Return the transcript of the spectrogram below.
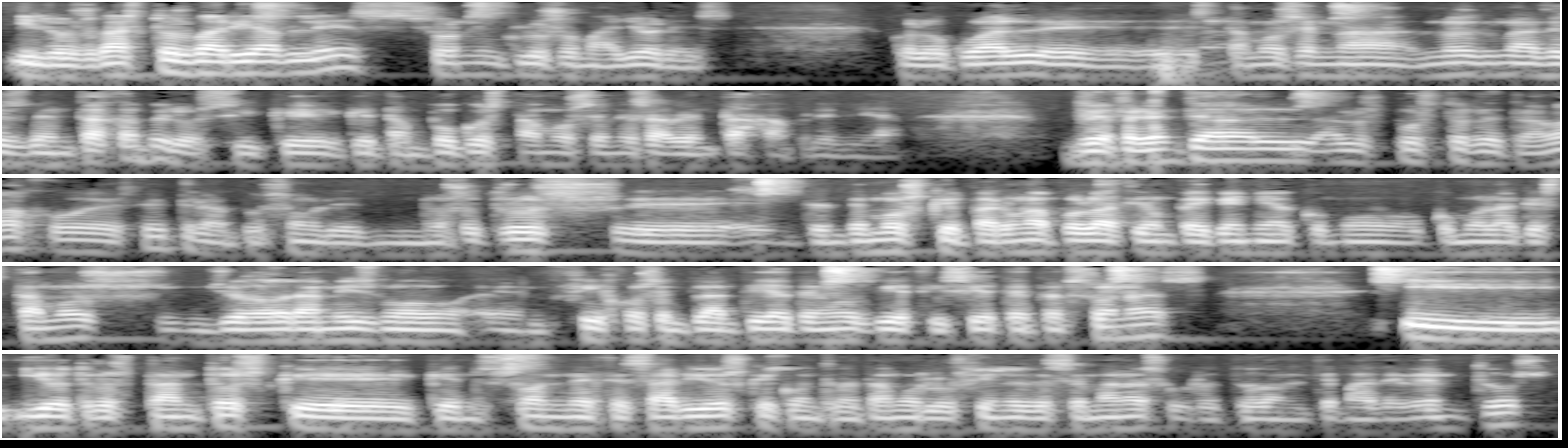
y los gastos variables son incluso mayores. Con lo cual, eh, estamos en una, no en una desventaja, pero sí que, tampoco estamos en esa ventaja previa. Referente a los puestos de trabajo, etcétera, pues hombre, nosotros eh, entendemos que para una población pequeña como, como, la que estamos, yo ahora mismo en fijos en plantilla tenemos 17 personas y, otros tantos que, son necesarios que contratamos los fines de semana, sobre todo en el tema de eventos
